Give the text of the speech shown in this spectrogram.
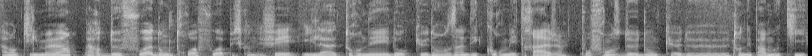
avant qu'il meure, par deux fois, donc trois fois, puisqu'en effet, il a tourné donc dans un des courts-métrages pour France 2, donc euh, de, tourné par Mocky,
